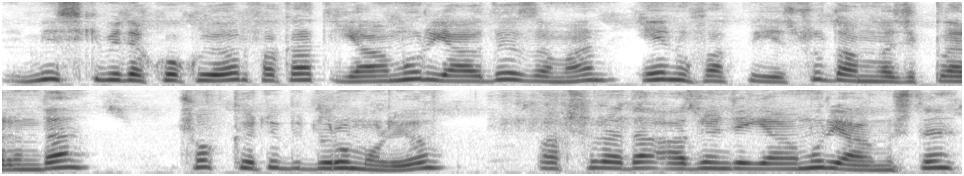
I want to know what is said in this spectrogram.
Mis gibi de kokuyor fakat yağmur yağdığı zaman en ufak bir su damlacıklarında çok kötü bir durum oluyor. Bak şurada az önce yağmur yağmıştı.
